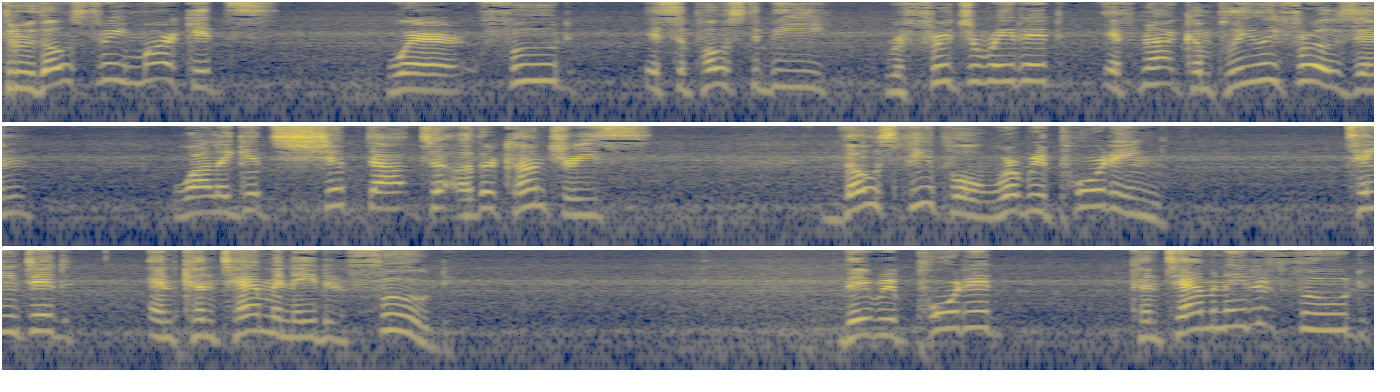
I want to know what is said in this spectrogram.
Through those three markets, where food is supposed to be refrigerated, if not completely frozen, while it gets shipped out to other countries, those people were reporting tainted and contaminated food. They reported contaminated food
